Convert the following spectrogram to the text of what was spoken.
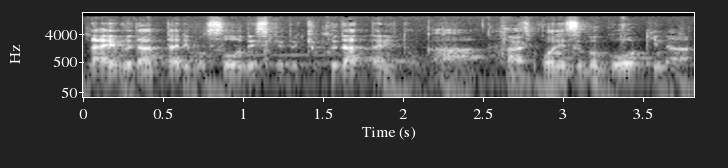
ライブだったりもそうですけど曲だったりとか、はいそこにすごく大きな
